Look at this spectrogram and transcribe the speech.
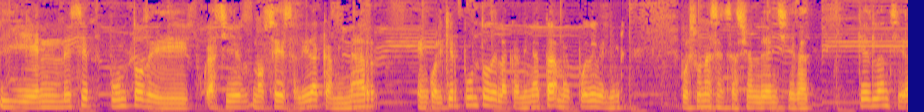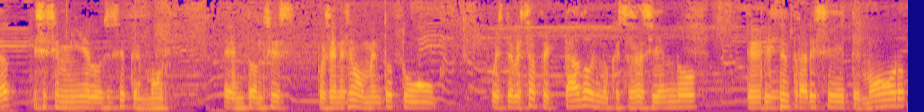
y en ese punto de hacer, no sé, salir a caminar, en cualquier punto de la caminata me puede venir pues una sensación de ansiedad. ¿Qué es la ansiedad? Es ese miedo, es ese temor. Entonces, pues en ese momento tú pues te ves afectado en lo que estás haciendo, te empieza a entrar ese temor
